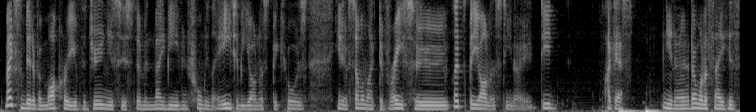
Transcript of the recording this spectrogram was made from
it makes a bit of a mockery of the junior system and maybe even Formula E, to be honest, because, you know, if someone like De who, let's be honest, you know, did, I guess, you know, I don't want to say his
